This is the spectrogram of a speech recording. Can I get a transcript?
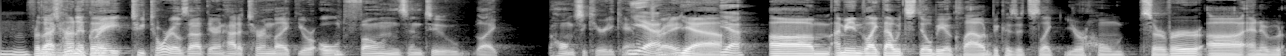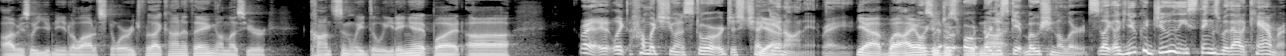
that There's kind really of thing. great tutorials out there on how to turn like your old phones into like home security cameras, Yeah. right? Yeah. yeah. Um, I mean, like that would still be a cloud because it's like your home server. Uh, and it would obviously you need a lot of storage for that kind of thing unless you're constantly deleting it. But, uh, Right, like how much do you want to store, or just check Yeah. in on it, right? yeah, but I Or, also ju- just or, or not. just get motion alerts. Like, like you could do these things without a camera.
